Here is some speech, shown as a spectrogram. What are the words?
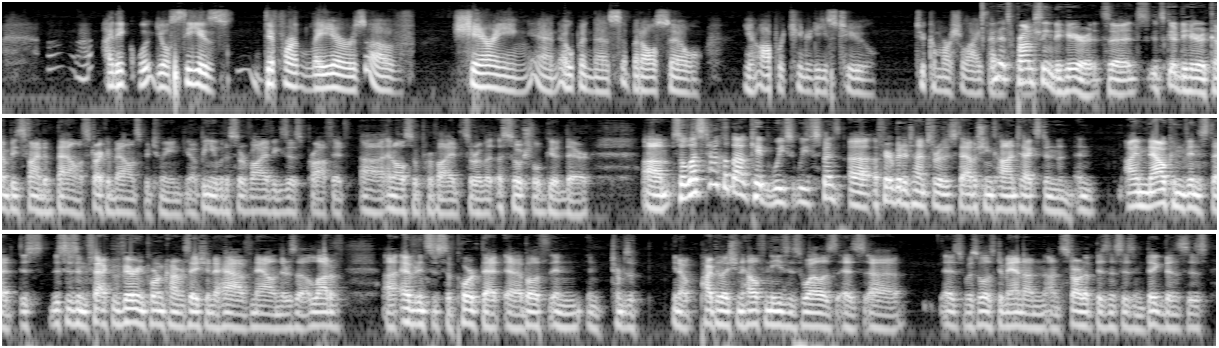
uh, I think what you'll see is different layers of sharing and openness, but also you know opportunities to to commercialize that. And it's promising to hear. It's uh, it's it's good to hear companies find a balance, strike a balance between you know being able to survive, exist, profit, uh, and also provide sort of a, a social good there. Um, so let's talk about cap. We've we've spent uh, a fair bit of time sort of establishing context, and and I'm now convinced that this this is in fact a very important conversation to have now, and there's a lot of uh, evidence to support that, uh, both in in terms of you know population health needs as well as as uh, as, as well as demand on on startup businesses and big businesses.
